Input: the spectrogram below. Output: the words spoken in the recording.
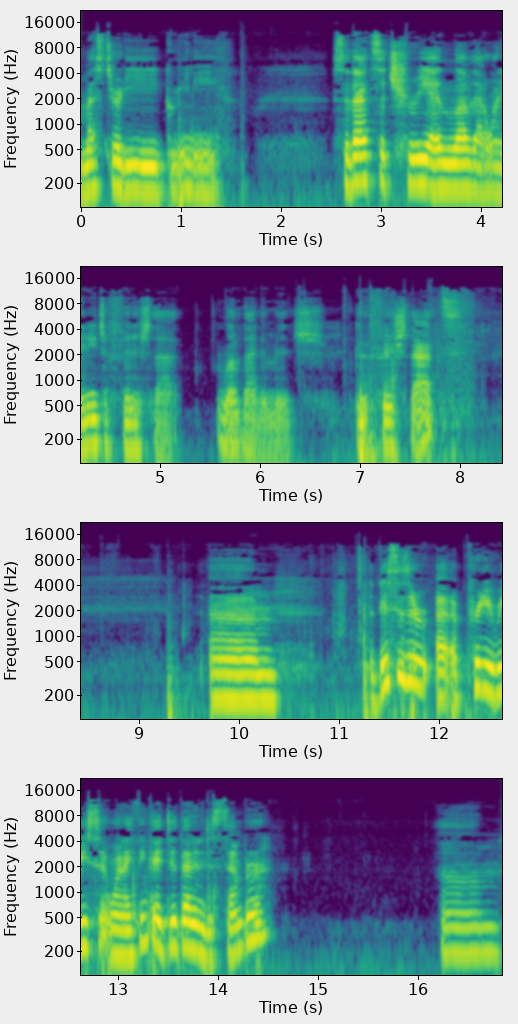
mustardy, greeny. So that's a tree. I love that one. I need to finish that. Love that image. I'm going to finish that. Um, this is a, a pretty recent one. I think I did that in December. Um,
